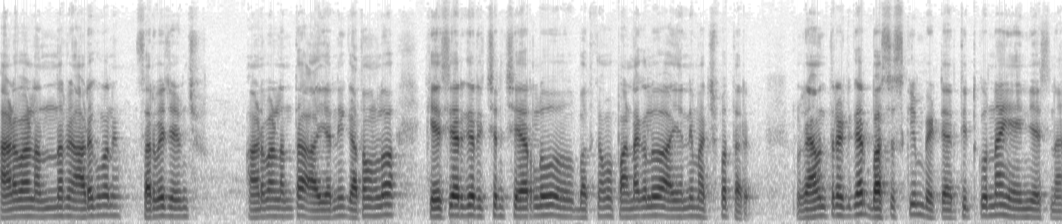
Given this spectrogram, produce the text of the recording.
ఆడవాళ్ళందరూ అడగమని సర్వే చేయించు. ఆడవాళ్ళంతా అవన్నీ గతంలో కేసీఆర్ గారు ఇచ్చిన చీరలు బతుకమ్మ పండగలు అవన్నీ మర్చిపోతారు. రేవంత్ రెడ్డి గారు బస్సు స్కీమ్ పెట్టారు. తిట్టుకున్నా ఏం చేసినా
